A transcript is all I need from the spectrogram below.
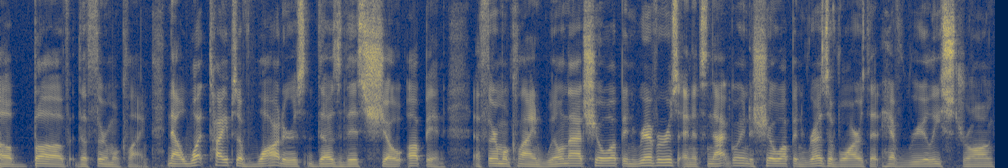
above the thermocline. Now, what types of waters does this show up in? A thermocline will not show up in rivers and it's not going to show up in reservoirs that have really strong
